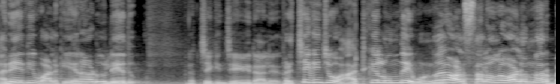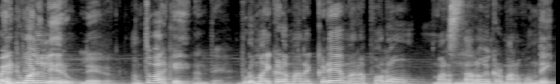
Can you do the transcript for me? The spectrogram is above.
అనేది వాళ్ళకి ఏనాడు లేదు. ప్రత్యేకించి ఏమీ రాలేదు. ప్రత్యేకించి ఆర్టికల్ ఉంది. ఉన్నదే వాళ్ళ స్థలంలో వాళ్ళు ఉన్నారు. బయట వాళ్ళు లేరు. లేరు. అంతవరకే. అంతే. ఇప్పుడు మా ఇక్కడ మన ఇక్కడే మన పొలం మన స్థలం ఇక్కడ మనకు ఉంది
